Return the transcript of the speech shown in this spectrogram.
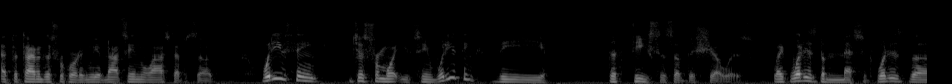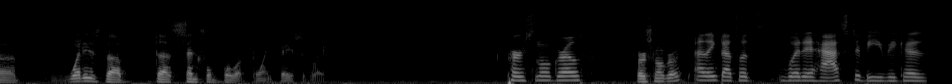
at the time of this recording, we have not seen the last episode. What do you think, just from what you've seen? What do you think the the thesis of the show is? Like, what is the message? What is the what is the the central bullet point, basically? Personal growth. Personal growth. I think that's what's what it has to be because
